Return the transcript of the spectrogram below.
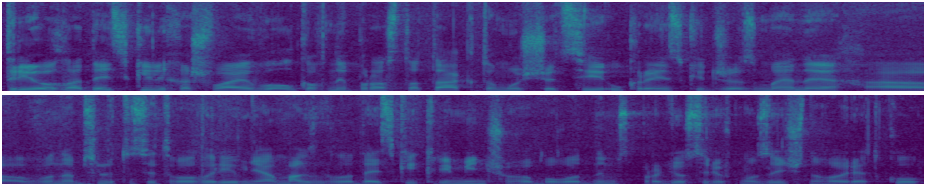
тріо Гладецький, Ліхашва і Волков не просто так, тому що ці українські джазмени, а, вони абсолютно світового рівня. А Макс Гладецький, крім іншого, був одним з продюсерів музичного рядку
